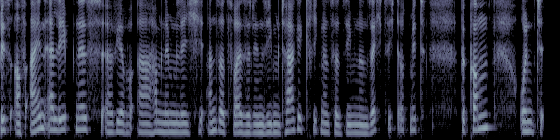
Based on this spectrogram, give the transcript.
bis auf ein Erlebnis. Äh, wir äh, haben nämlich ansatzweise den Sieben-Tage-Krieg 1967 dort mitbekommen. Und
